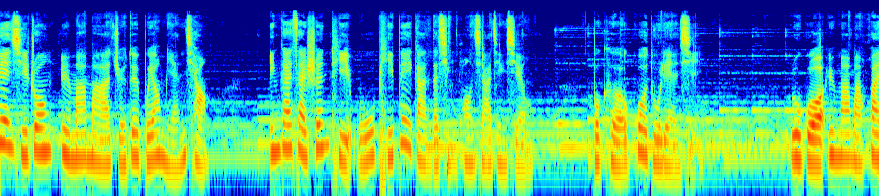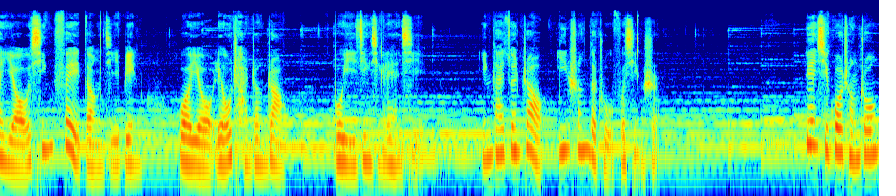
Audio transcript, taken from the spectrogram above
练习中，孕妈妈绝对不要勉强，应该在身体无疲惫感的情况下进行，不可过度练习。如果孕妈妈患有心肺等疾病或有流产征兆，不宜进行练习，应该遵照医生的嘱咐行事。练习过程中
